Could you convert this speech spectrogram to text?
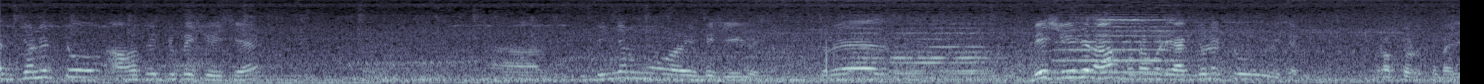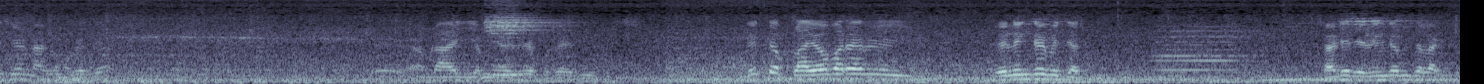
একজন একটু আহত একটু বেশি হয়েছে, আর তিনজন বেশি হয়েছে তবে বেশি হয়েছে না, মোটামুটি একজন একটু হয়েছে। রক্ত রক্ত বেরিয়েছে নাকে মুখে আমরা নিয়ে এসে পুষাই দিয়ে দেখতে ফ্লাইওভারের রেলিংটার মধ্যে আর কি সাইডে রেলিংটার মধ্যে লাগছে।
